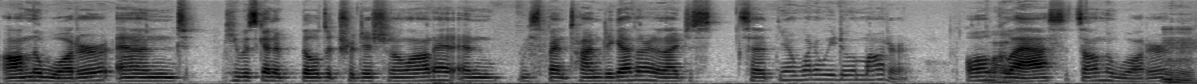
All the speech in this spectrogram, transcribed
on the water, and he was going to build a traditional on it. And we spent time together, and I just said, you know, why don't we do a modern? All Wow. glass, it's on the water. Mhm.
